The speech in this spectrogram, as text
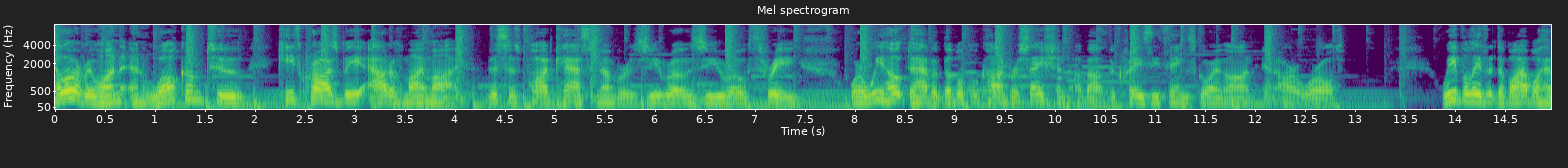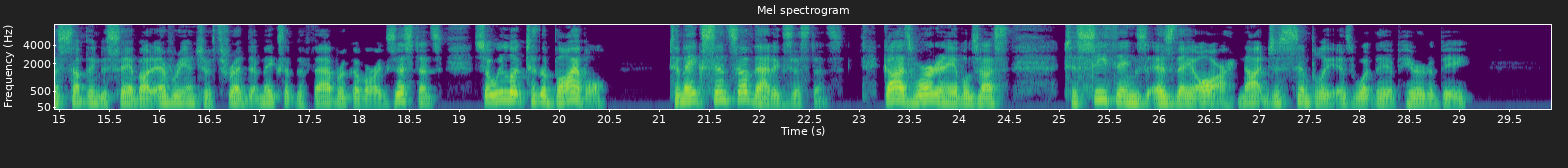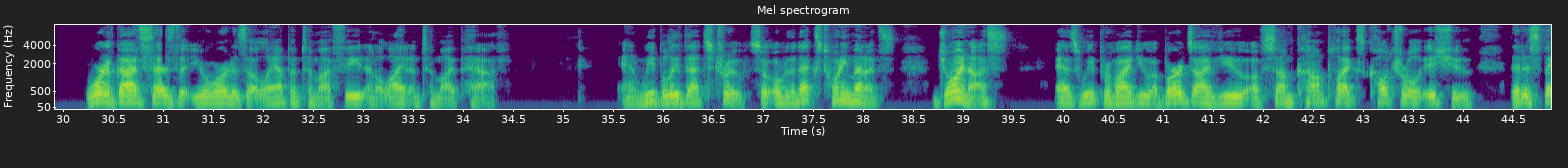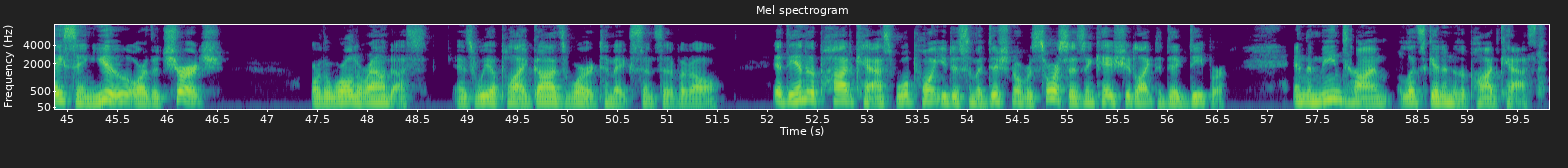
Hello, everyone, and welcome to Keith Crosby Out of My Mind. This is podcast number 003, where we hope to have a biblical conversation about the crazy things going on in our world. We believe that the Bible has something to say about every inch of thread that makes up the fabric of our existence, so we look to the Bible to make sense of that existence. God's Word enables us to see things as they are, not just simply as what they appear to be. The Word of God says that your Word is a lamp unto my feet and a light unto my path. And we believe that's true. So, over the next 20 minutes, join us as we provide you a bird's eye view of some complex cultural issue that is facing you or the church or the world around us as we apply God's Word to make sense of it all. At the end of the podcast, we'll point you to some additional resources in case you'd like to dig deeper. In the meantime, let's get into the podcast.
